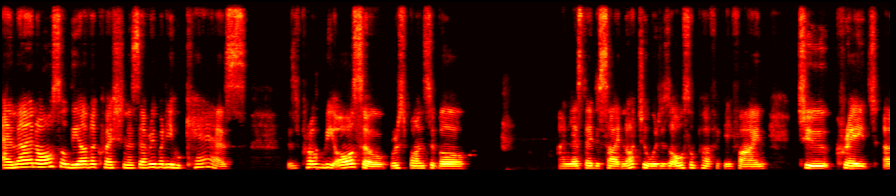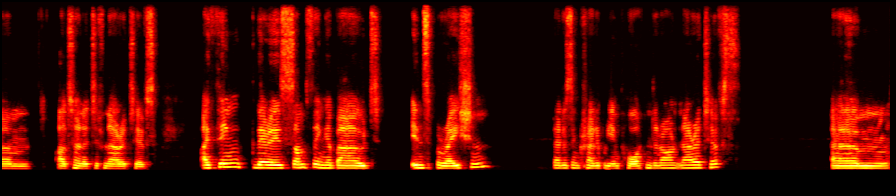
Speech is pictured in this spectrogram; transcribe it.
And then also the other question is everybody who cares is probably also responsible, unless they decide not to, which is also perfectly fine, to create um, alternative narratives. I think there is something about inspiration that is incredibly important around narratives. Um,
